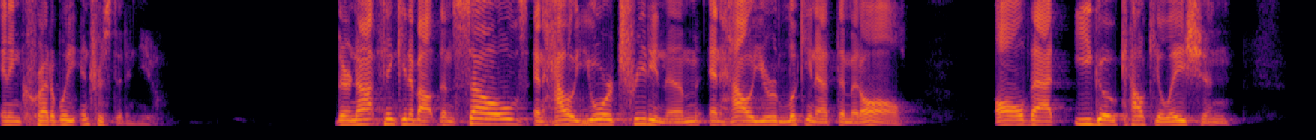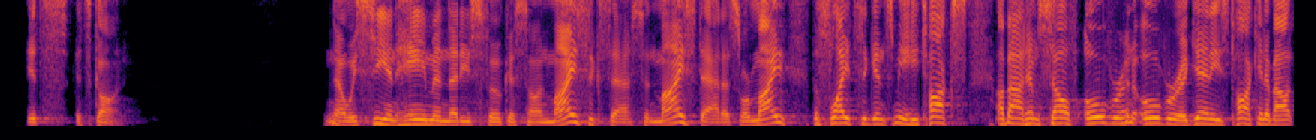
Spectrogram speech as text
and incredibly interested in you. They're not thinking about themselves and how you're treating them and how you're looking at them at all. All that ego calculation, it's, it's gone. Now we see in Haman that he's focused on my success and my status or my the slights against me. He talks about himself over and over again. He's talking about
